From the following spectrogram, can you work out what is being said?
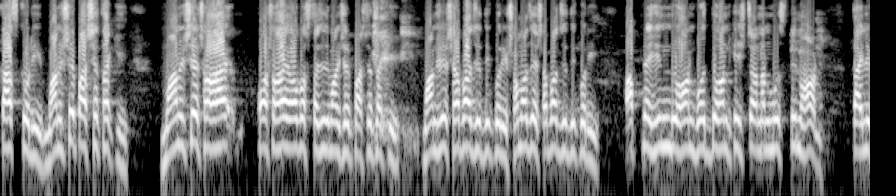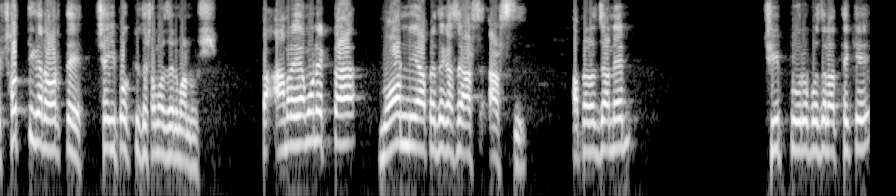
কাজ করি মানুষের পাশে থাকি মানুষের সহায় অসহায় অবস্থা যদি মানুষের পাশে থাকি মানুষের সেবা যদি করি সমাজের সেবা যদি করি আপনি হিন্দু হন বৌদ্ধ হন খ্রিস্টান হন মুসলিম হন তাইলে সত্যিকার অর্থে সেই প্রকৃত সমাজের মানুষ। তা আমরা এমন একটা মন নিয়ে আপনাদের কাছে আস- আসছি। আপনারা জানেন, শিবপুর উপজেলা থেকে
